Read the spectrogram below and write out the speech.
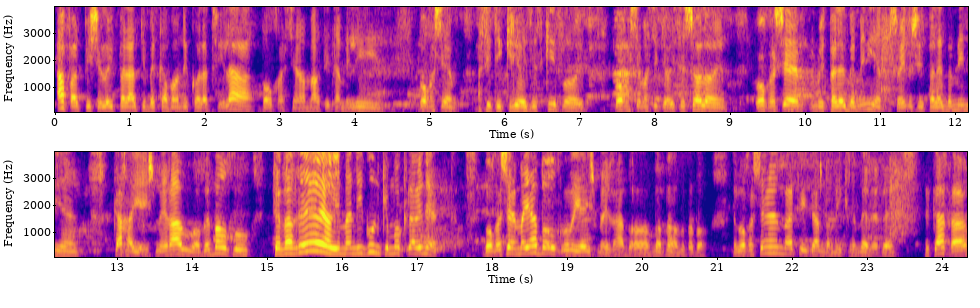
אף על פי שלא התפללתי בכבוד כל התפילה, ברוך השם אמרתי את המילים, ברוך השם עשיתי קריאוס וסקיפוס, ברוך השם עשיתי אויסה שולוים, ברוך השם מתפלל במניין, שראינו שהתפלל במניין, ככה יש מירבו וברוך הוא, תברר עם הניגון כמו קלרינט. ברוך השם היה ברוך הוא ויש מירבו. וברוך השם באתי גם במקרה. ו... וככה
